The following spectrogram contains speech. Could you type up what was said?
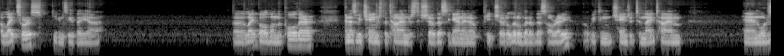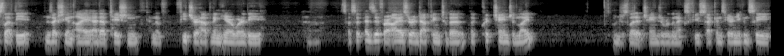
a light source. You can see the uh, the light bulb on the pole there. And as we change the time, just to show this again, I know Pete showed a little bit of this already, but we can change it to nighttime. And we'll just let the, there's actually an eye adaptation kind of feature happening here where the, uh, so as if our eyes are adapting to the, the quick change in light. We'll just let it change over the next few seconds here. And you can see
